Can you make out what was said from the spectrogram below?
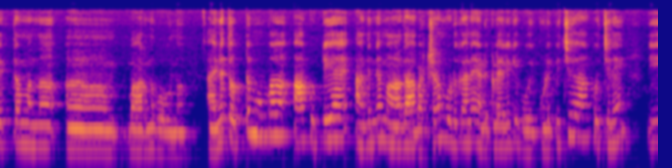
രക്തം വന്ന് വാർന്നു പോകുന്നു അതിന് തൊട്ട് മുമ്പ് ആ കുട്ടിയെ അതിന്റെ മാതാ ഭക്ഷണം കൊടുക്കാനായി അടുക്കളയിലേക്ക് പോയി. കുളിപ്പിച്ച് ആ കൊച്ചിനെ ഈ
